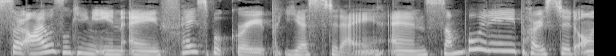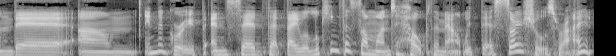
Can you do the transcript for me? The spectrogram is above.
So I was looking in a Facebook group yesterday, and somebody posted on their um, in the group and said that they were looking for someone to help them out with their socials, right?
